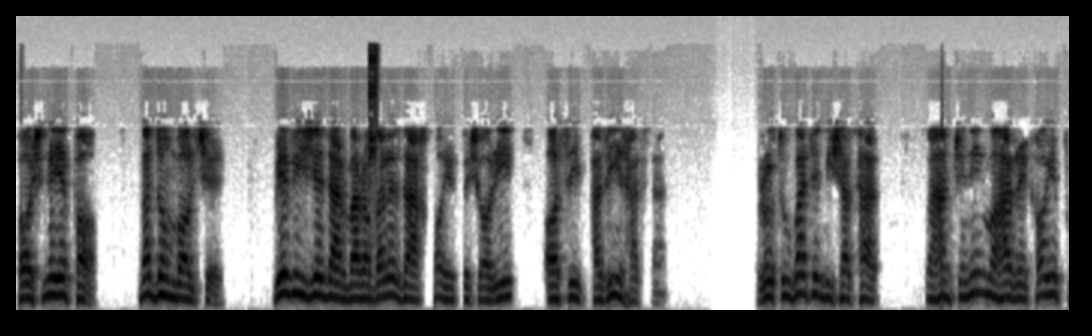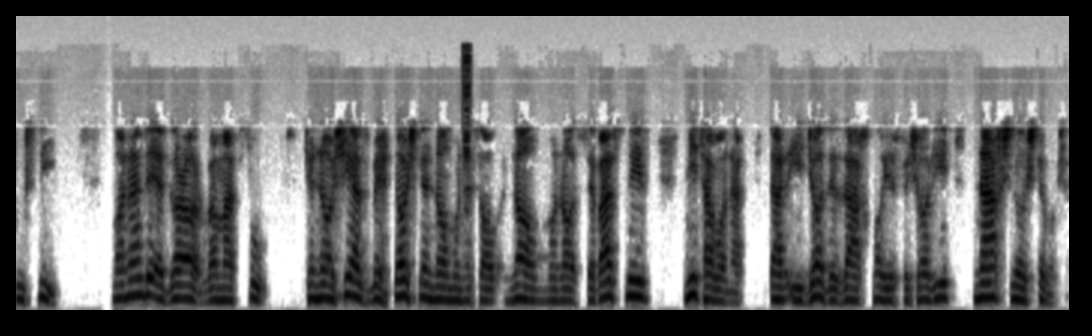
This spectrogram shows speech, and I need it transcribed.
پاشنه پا و دنبالچه به ویژه در برابر زخمهای فشاری آسیب پذیر هستند. رطوبت بیش از حد و همچنین محرک های پوستی مانند ادرار و مدفوع که ناشی از بهداشت نامناسب است نیز می‌تواند در ایجاد زخم های فشاری نقش داشته باشد.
